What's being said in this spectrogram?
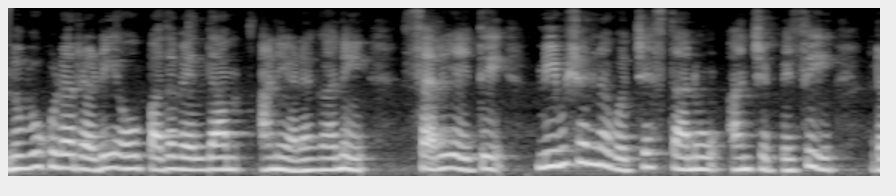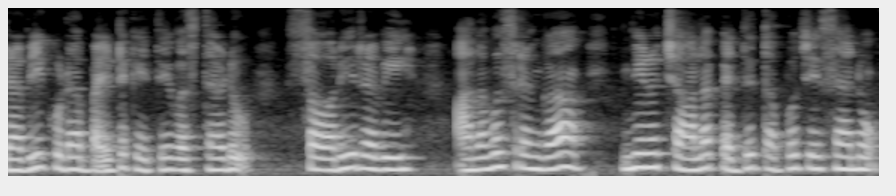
నువ్వు కూడా రెడీ అవు పద వెళ్దాం అని అనగానే సరే అయితే నిమిషంలో వచ్చేస్తాను అని చెప్పేసి రవి కూడా బయటకైతే వస్తాడు. సారీ రవి అనవసరంగా నేను చాలా పెద్ద తప్పు చేశాను.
